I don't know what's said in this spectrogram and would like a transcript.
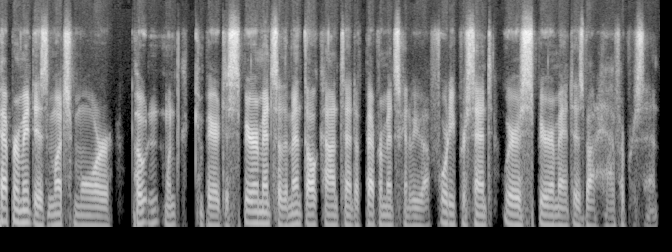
Peppermint is much more potent when compared to spearmint. So the menthol content of peppermint is going to be about 40%, whereas spearmint is about half a percent.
